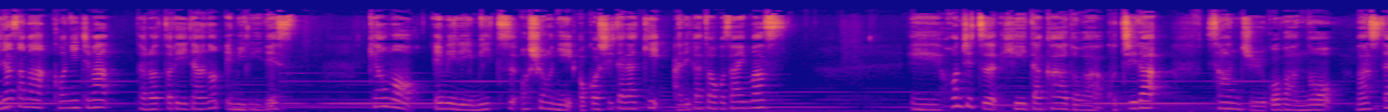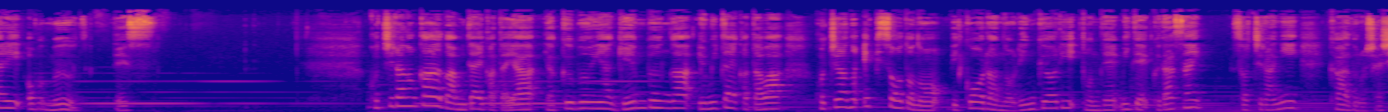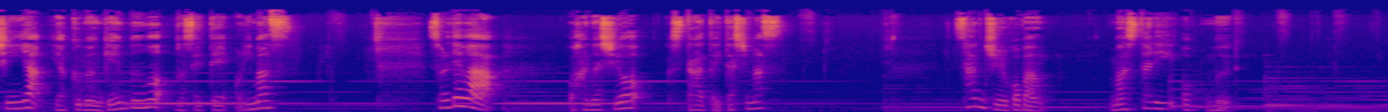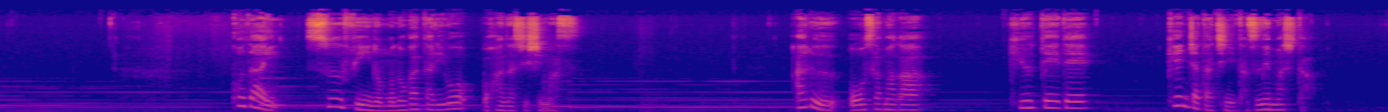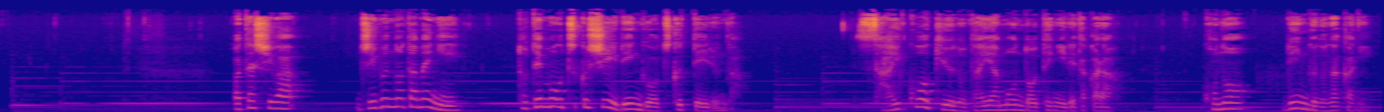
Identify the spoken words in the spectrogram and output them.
皆様こんにちは。タロットリーダーのエミリーです。今日も Emily Meets Osho にお越しいただきありがとうございます、えー、本日引いたカードはこちら。35番の Mastery of Moods です。こちらのカードが見たい方や訳文や原文が読みたい方はこちらのエピソードの備考欄のリンクより飛んでみてください。そちらにカードの写真や訳文原文を載せております。それではお話をスタートいたします。35番マスタリー・オブ・ムード古代スーフィーの物語をお話しします。ある王様が宮廷で賢者たちに尋ねました。私は自分のためにとても美しいリングを作っているんだ。最高級のダイヤモンドを手に入れたからこのリングの中に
